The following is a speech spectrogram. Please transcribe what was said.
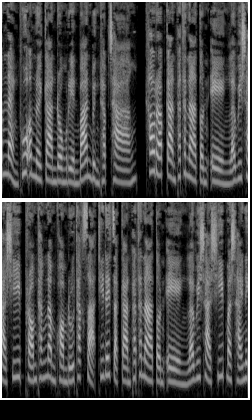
ตำแหน่งผู้อำนวยการโรงเรียนบ้านบึงทับช้าง เข้ารับการพัฒนาตนเองและวิชาชีพพร้อมทั้งนำความรู้ทักษะที่ได้จากการพัฒนาตนเองและวิชาชีพมาใช้ใน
